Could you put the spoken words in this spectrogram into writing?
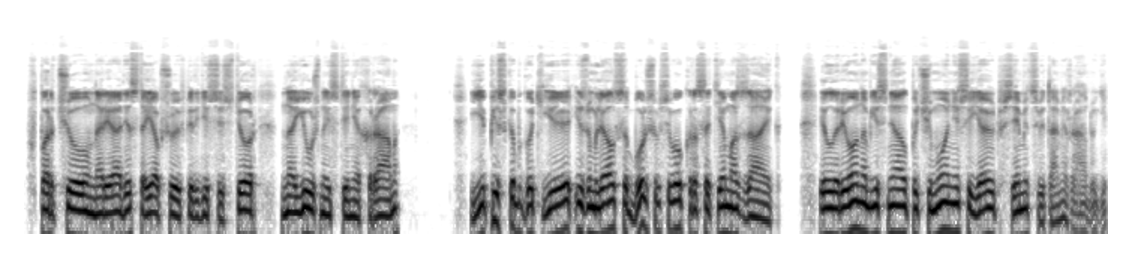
в парчевом наряде, стоявшую впереди сестер на южной стене храма. Епископ Готье изумлялся больше всего красоте мозаик. Илларион объяснял, почему они сияют всеми цветами радуги.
